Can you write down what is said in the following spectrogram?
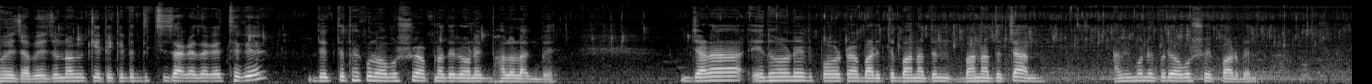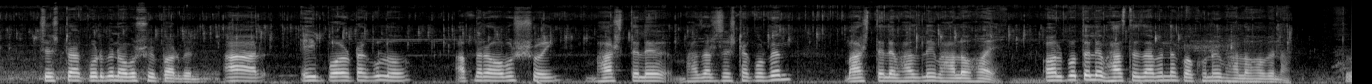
হয়ে যাবে। এই জন্য আমি কেটে কেটে দিচ্ছি জায়গায় জায়গায় থেকে। দেখতে থাকুন, অবশ্যই আপনাদের অনেক ভালো লাগবে। যারা এ ধরনের পরোটা বাড়িতে বানাতেন, বানাতে চান, আমি মনে করি অবশ্যই পারবেন। চেষ্টা করবেন, অবশ্যই পারবেন। আর এই পরোটাগুলো আপনারা অবশ্যই ভাস তেলে ভাজার চেষ্টা করবেন। ভাস তেলে ভাজলেই ভালো হয়। অল্প তেলে ভাজতে যাবেন না, কখনোই ভালো হবে না। তো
